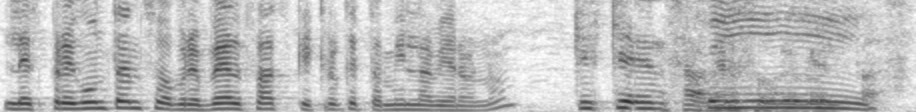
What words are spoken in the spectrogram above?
les preguntan sobre Belfast, que creo que también la vieron, ¿no? ¿Qué quieren saber Sí. sobre Belfast?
